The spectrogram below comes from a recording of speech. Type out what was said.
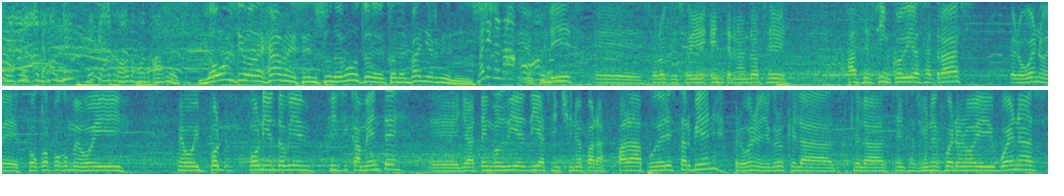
Lo último de James en su debut eh, con el Bayern Múnich. Eh, feliz, eh, solo que estoy entrenando hace, hace cinco días atrás, pero bueno, eh, poco a poco me voy, me voy pon- poniendo bien físicamente. Eh, ya tengo 10 días en China para, para poder estar bien, pero bueno, yo creo que las, que las sensaciones fueron hoy buenas.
